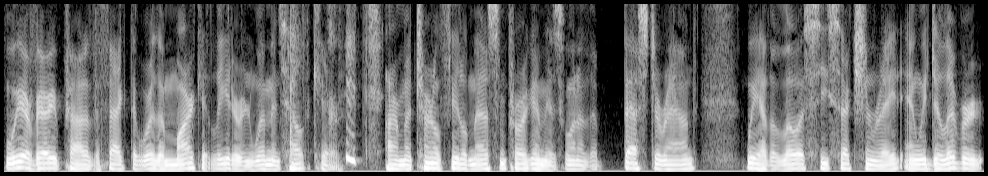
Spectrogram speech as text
we are very proud of the fact that we're the market leader in women's health care. Our maternal fetal medicine program is one of the best around. We have the lowest C section rate, and we deliver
